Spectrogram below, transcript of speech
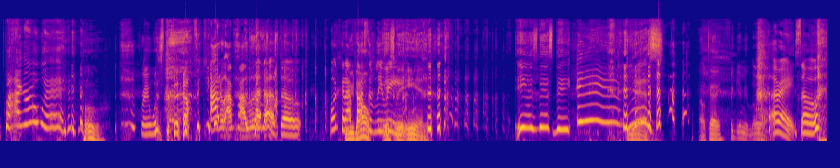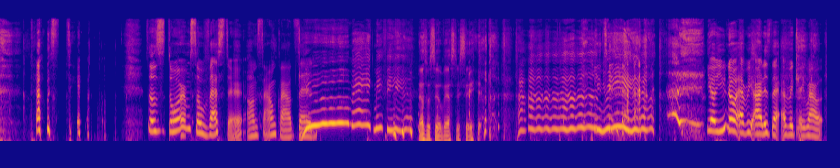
Fire away. Ooh. Friend, what's stood out to you? How do I follow that up though? What could I you don't. possibly it's read? the end. Is this the end? yes. Okay. Forgive me, Lord. All right, so that was terrible. So Storm Sylvester on SoundCloud said, You make me feel. That's what Sylvester said. I'm real. Yo, you know every artist that ever came out.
